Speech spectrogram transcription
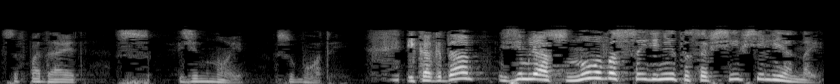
совпадает с земной субботой. И когда Земля снова воссоединится со всей Вселенной,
